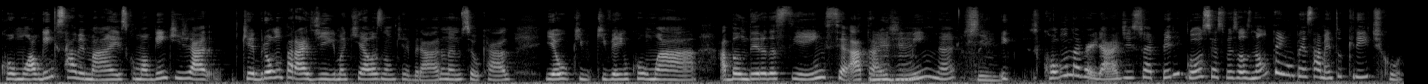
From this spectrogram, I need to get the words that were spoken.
como alguém que sabe mais, como alguém que já quebrou um paradigma que elas não quebraram, né, no seu caso, e eu que, que venho com uma, a bandeira da ciência atrás de Uhum. mim, né? Sim. E como, na verdade, isso é perigoso se as pessoas não têm um pensamento crítico.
